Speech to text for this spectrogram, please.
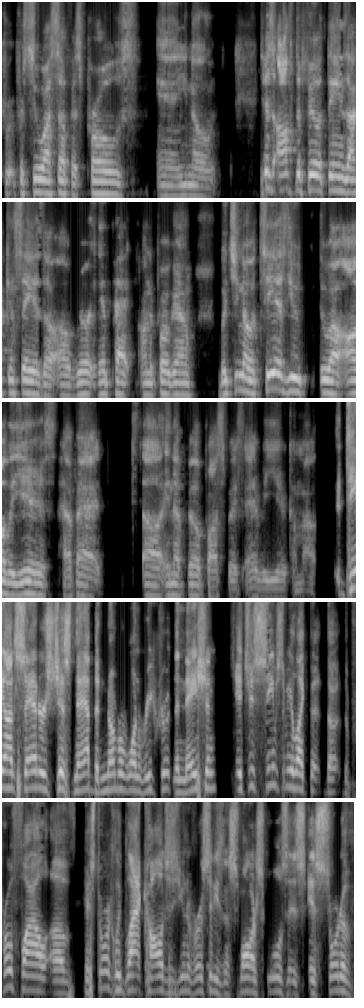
pr- pursue ourselves as pros, and you know, just off the field things I can say is a, a real impact on the program. But you know, TSU throughout all the years have had uh, NFL prospects every year come out. Deion Sanders just nabbed the number one recruit in the nation. It just seems to me like the, the, the, profile of historically black colleges, universities, and smaller schools is, is sort of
